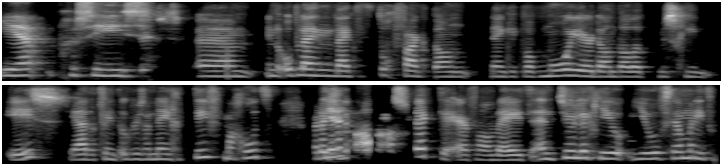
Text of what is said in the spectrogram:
ja, precies. Dus ehm, in de opleiding lijkt het toch vaak dan, denk ik, wat mooier dan dat het misschien is. Ja, dat klinkt ook weer zo negatief, maar goed. Maar dat Ja. je wel alle aspecten ervan weet. En natuurlijk, je, je hoeft helemaal niet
